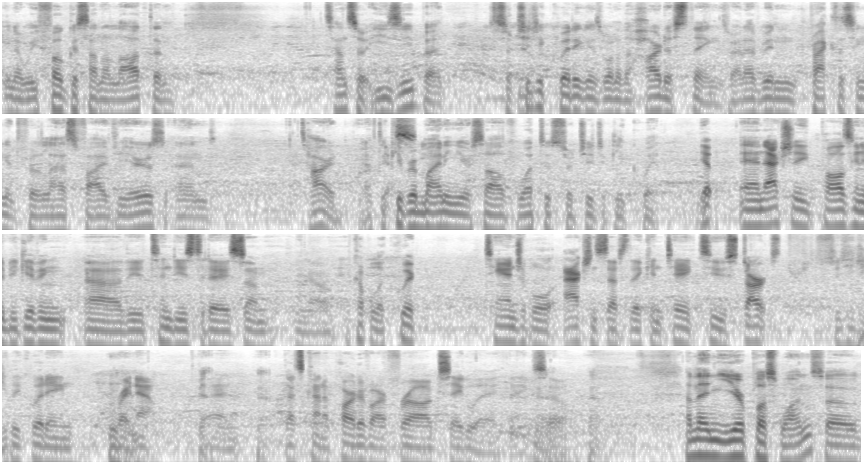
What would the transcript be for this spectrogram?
you know we focus on a lot and it sounds so easy but strategic quitting is one of the hardest things right i've been practicing it for the last five years and it's hard you have to keep reminding yourself what to strategically quit Yep, and actually, Paul's going to be giving uh, the attendees today some, you know, a couple of quick, tangible action steps they can take to start strategically quitting right now. Mm-hmm. Yeah, And yeah. that's kind of part of our frog segue, I think. So, Yeah. and then year plus one so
